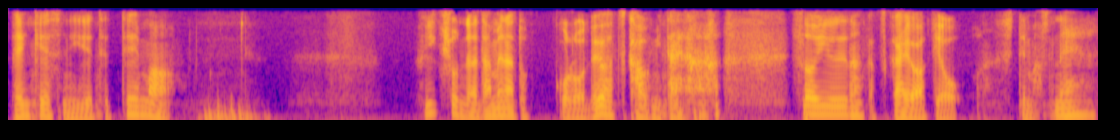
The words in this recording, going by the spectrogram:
ペンケースに入れてて、まあ、フィクションではダメなところでは使うみたいな そういうなんか使い分けをしてますね。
